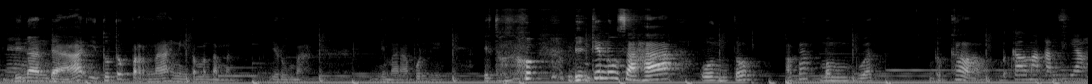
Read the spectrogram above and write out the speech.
Nah. di Nanda itu tuh pernah nih teman-teman di rumah. Di mana pun sih. Itu tuh bikin usaha untuk apa membuat bekal. Bekal makan siang.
